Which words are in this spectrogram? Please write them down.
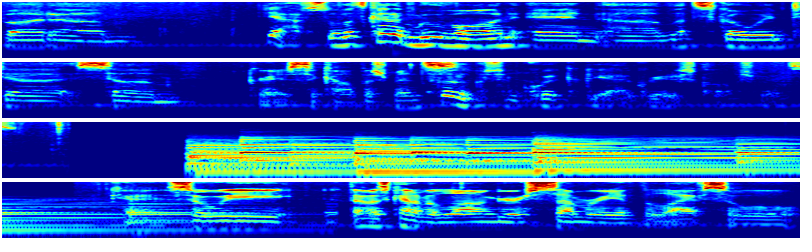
But um, yeah, so let's kind of move on and uh, let's go into some Greatest accomplishments. to some quick yeah greatest accomplishments. Okay, so we that was kind of a longer summary of the life, so we'll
